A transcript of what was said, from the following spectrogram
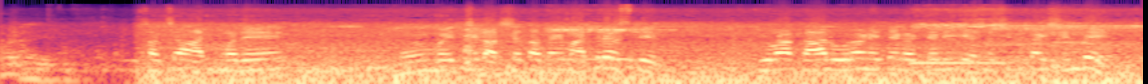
दिवसाच्या आतमध्ये मुंबईतील अक्षताताई म्हात्रे असतील किंवा काल उरण येथे घडलेली यशस्वीताई शिंदे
